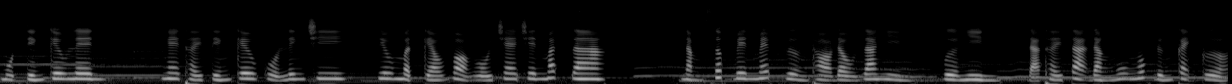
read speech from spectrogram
một tiếng kêu lên. Nghe thấy tiếng kêu của Linh Chi, diêu mật kéo vỏ gối che trên mắt ra. Nằm sấp bên mép giường thò đầu ra nhìn, vừa nhìn, đã thấy tạ đằng ngu ngốc đứng cạnh cửa,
